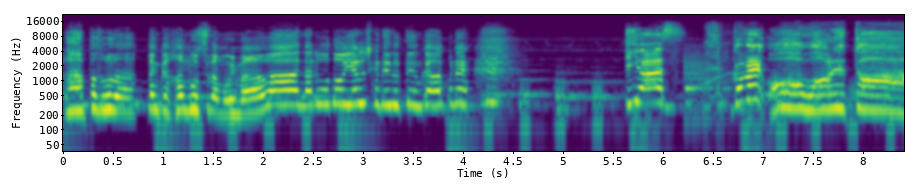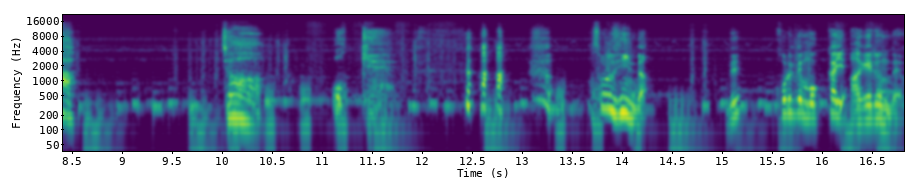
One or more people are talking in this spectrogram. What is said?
あやっぱそうだ。なんか反応してたもん今。わあなるほど。やるしかねえのっていうのか。これ。いきます。ごめん。ああ割れた。じゃあオッケーそれでいいんだ。でこれでもう一回上げるんだよ。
